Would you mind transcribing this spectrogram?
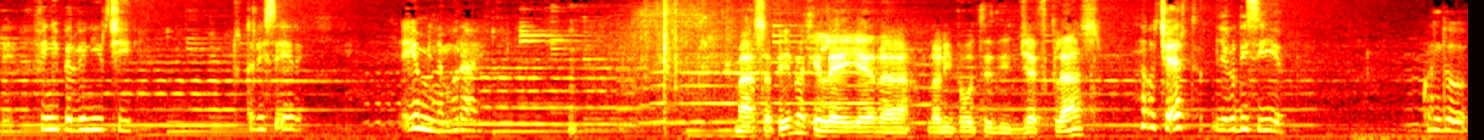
E finì per venirci tutte le sere. E io mi innamorai. Ma sapeva che lei era la nipote di Jeff Glass? No, certo, glielo dissi io. Quando,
